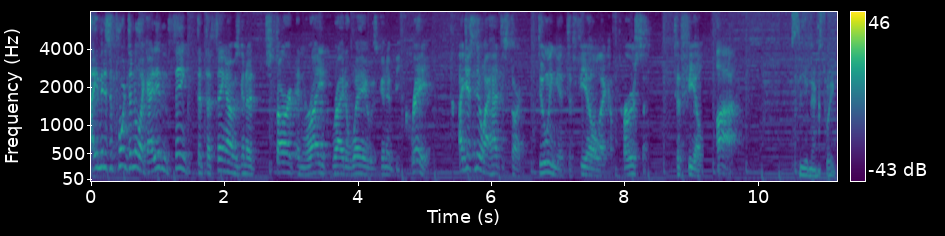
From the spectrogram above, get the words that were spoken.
I mean it's important to know like i didn't think that the thing i was going to start and write right away was going to be great. I just knew i had to start doing it to feel like a person to feel alive. See you next week.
